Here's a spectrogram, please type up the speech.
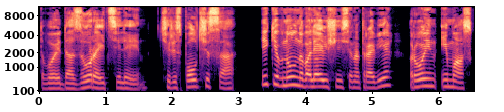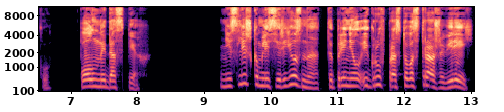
«Твой дозор, Эйтилейн, через полчаса», и кивнул на валяющиеся на траве Роин и маску. Полный доспех. «Не слишком ли серьезно ты принял игру в простого стража, Верей?»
